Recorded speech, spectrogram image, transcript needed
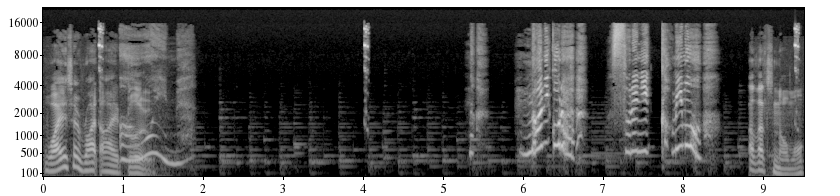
why is her right eye 青 blue? い目な何これそれに髪も Oh, that's normal.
